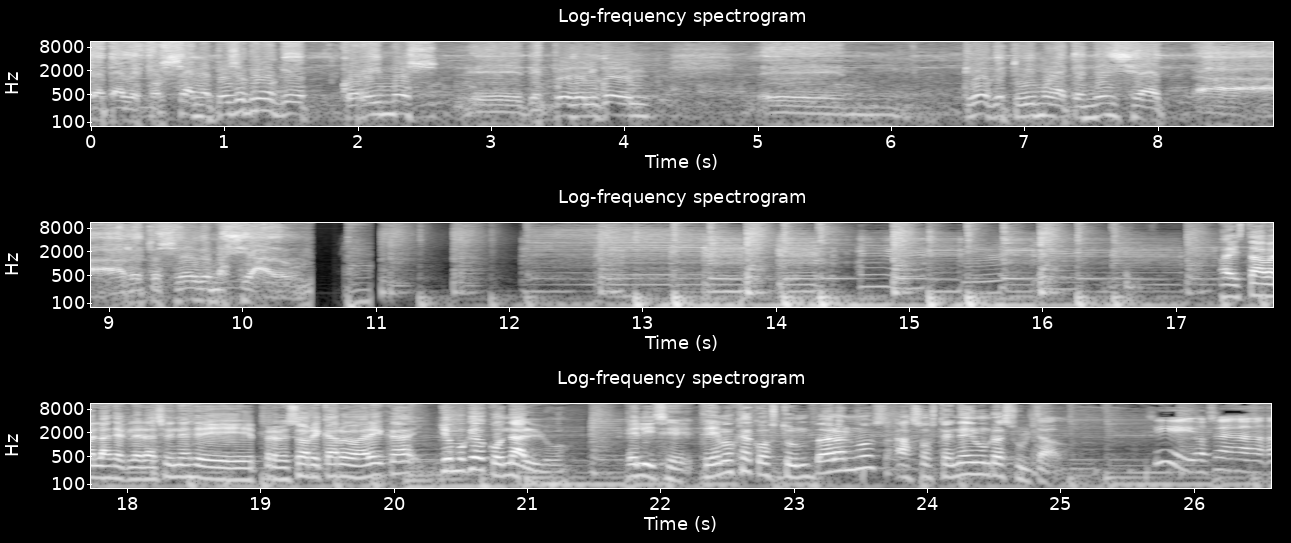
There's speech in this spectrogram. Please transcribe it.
tratar de esforzarnos, pero yo creo que corrimos eh, después del gol, creo que tuvimos una tendencia a retroceder demasiado. Ahí estaban las declaraciones del profesor Ricardo Gareca. Yo me quedo con algo. Él dice, tenemos que acostumbrarnos a sostener un resultado. Sí, o sea,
